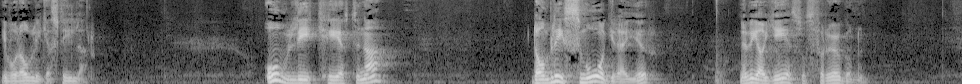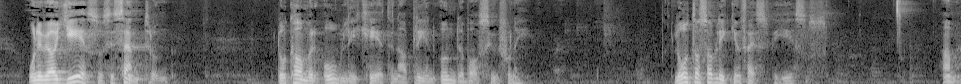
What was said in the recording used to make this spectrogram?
i våra olika stilar. Olikheterna, de blir smågrejer när vi har Jesus för ögonen. Och när vi har Jesus i centrum, då kommer olikheterna att bli en underbar symfoni. Låt oss ha blicken fäst vid Jesus. Amen.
